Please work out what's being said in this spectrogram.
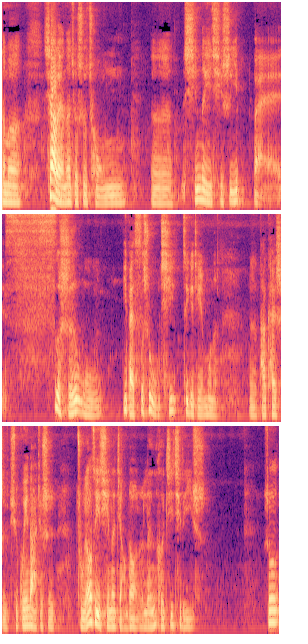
那么下来呢就是从呃新的一期是一百四十五。一百四十五期这个节目呢，呃，他开始去归纳，就是主要这一期呢讲到了人和机器的意识，说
